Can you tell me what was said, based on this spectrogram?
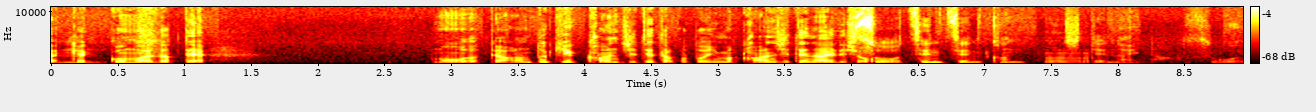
ね、うん。結構前だってもうだってあの時感じてたこと今感じてないでしょ。そう全然感じてないな、すごい。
